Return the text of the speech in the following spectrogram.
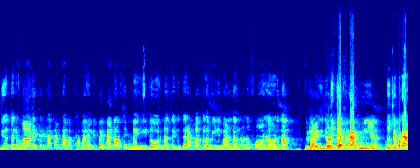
ਜਦੋਂ ਤੈਨੂੰ ਮਾਂ ਨੇ ਤੇਰੇ ਨਾਲ ਘੰਟਾ ਮੱਥਾ ਮਾਰਿਆ ਵੀ ਭਾਈ ਮੈਂ ਤਾਂ ਉੱਥੇ ਨਹੀਂ ਤੋਰਨਾ ਤੈਨੂੰ। ਤੇਰਾ ਮਤਲਬ ਹੀ ਨਹੀਂ ਬਣਦਾ ਉਹਨਾਂ ਨੂੰ ਫੋਨ ਲਾਉਣ ਦਾ। ਲੜਾਈ ਦੀ ਜੜ ਤੂੰ ਚੁੱਪ ਕਰ। ਨਹੀਂ ਆ। ਤੂੰ ਚੁੱਪ ਕਰ।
